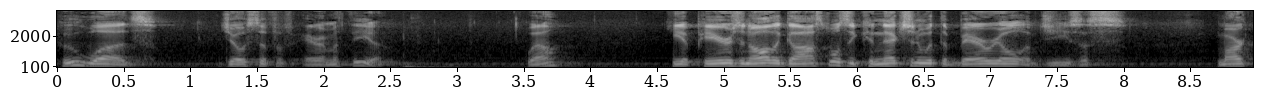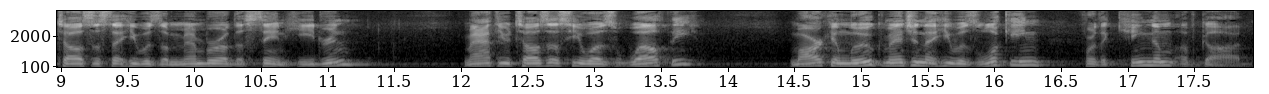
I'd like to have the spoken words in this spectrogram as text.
Who was Joseph of Arimathea? Well, he appears in all the Gospels in connection with the burial of Jesus. Mark tells us that he was a member of the Sanhedrin. Matthew tells us he was wealthy. Mark and Luke mention that he was looking for the kingdom of God.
